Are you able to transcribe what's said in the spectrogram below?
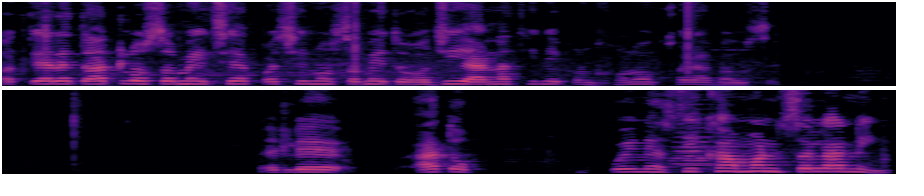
અત્યારે તો આટલો સમય છે, પછીનો સમય તો હજી આનાથી નહીં, પણ ઘણો ખરાબ આવશે. એટલે આ તો કોઈને શિખામણ સલાહ નહીં.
